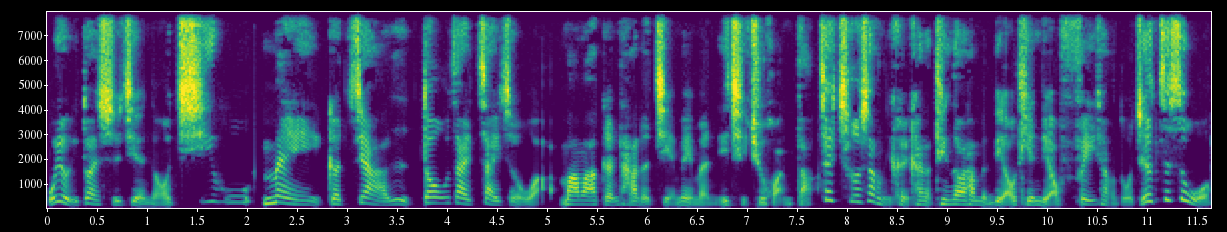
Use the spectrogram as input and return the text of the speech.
我有一段时间哦，几乎每个假日都在载着我妈妈跟她的姐妹们一起去环岛，在车上你可以看到听到他们聊天聊非常多，觉得这是我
